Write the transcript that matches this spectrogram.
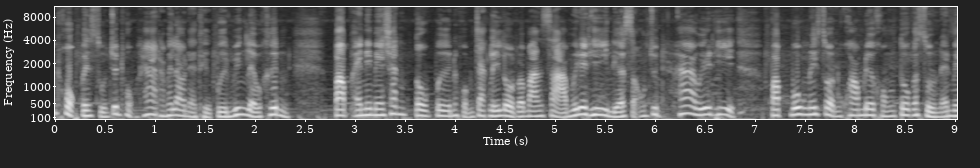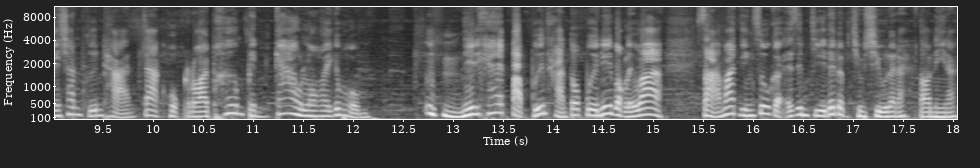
0.6 เป็น 0.65ทำให้เราเนี่ยถือปืนวิ่งเร็วขึ้น ปรับแอนิเมชันตัวปืนนะผมจากรีโหลดประมาณ 3 วินาทีเหลือ 2.5 วินาที ปรับปรุงในส่วนความเร็วของตัวกระสุนแอนิเมชันพื้นฐานจาก 600 เพิ่มเป็น 900ครับผมนี่แค่ปรับพื้นฐานตัวปืนนี่บอกเลยว่า สามารถยิงสู้กับ SMG ได้แบบชิวๆแล้วนะตอนนี้นะ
